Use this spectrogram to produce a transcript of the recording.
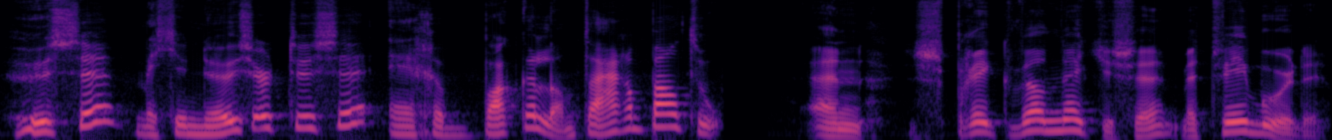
hussen met je neus ertussen en gebakken lantaarnpaal toe. En spreek wel netjes, hè, met twee woorden.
